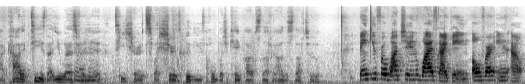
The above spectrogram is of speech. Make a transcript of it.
iconictees.us for your t-shirts, sweatshirts, hoodies, a whole bunch of K-pop stuff and other stuff too. Thank you for watching Wise Guy Gang. Over and out.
